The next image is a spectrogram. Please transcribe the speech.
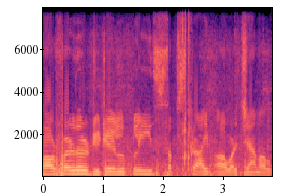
For further detail please subscribe our channel.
